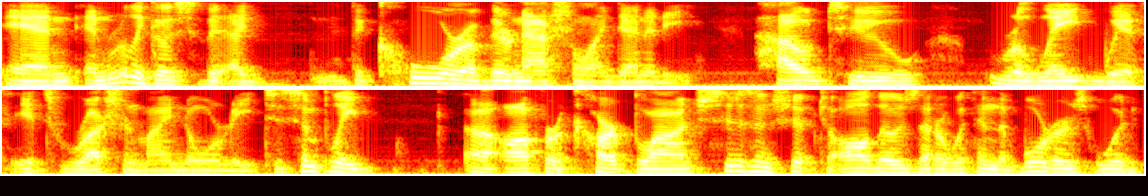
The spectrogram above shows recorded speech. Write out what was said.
and and really goes to the the core of their national identity, how to relate with its Russian minority. To simply uh, offer carte blanche citizenship to all those that are within the borders would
